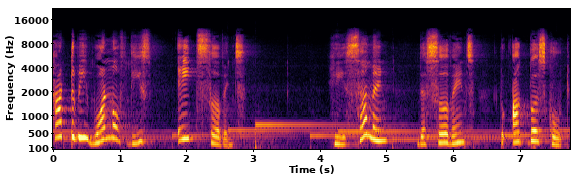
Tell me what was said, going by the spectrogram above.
had to be one of these eight servants. He summoned the servants to Akbar's court.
